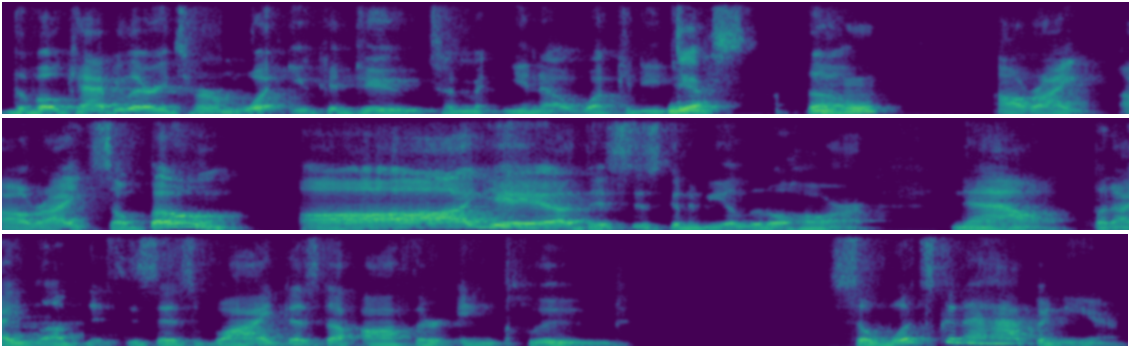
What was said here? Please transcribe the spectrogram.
the vocabulary term, what you could do to, you know, what could you do? Yes. So, mm-hmm. all right. All right. So, boom. Ah, yeah. This is going to be a little hard now, but I love this. It says, why does the author include? So, what's going to happen here?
